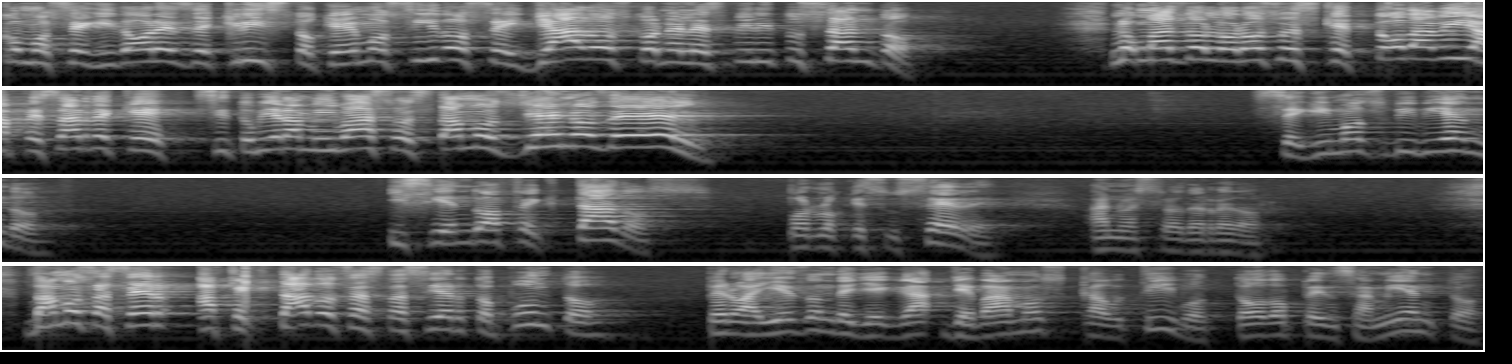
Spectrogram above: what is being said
como seguidores de Cristo, que hemos sido sellados con el Espíritu Santo, lo más doloroso es que todavía, a pesar de que si tuviera mi vaso, estamos llenos de Él, seguimos viviendo y siendo afectados por lo que sucede a nuestro alrededor. Vamos a ser afectados hasta cierto punto, pero ahí es donde llevamos cautivo todo pensamiento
